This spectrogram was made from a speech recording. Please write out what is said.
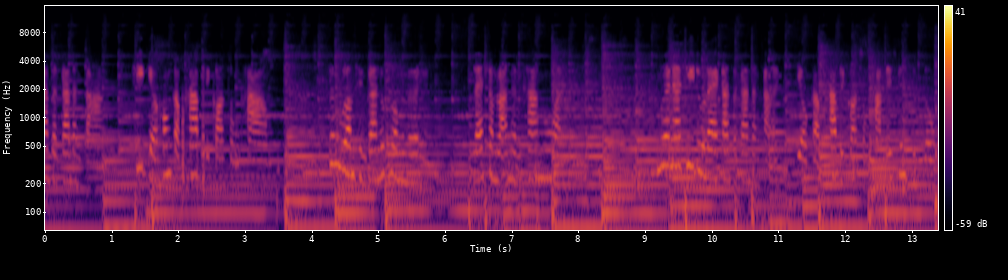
การจัดการต่างๆ ที่เกี่ยวข้องกับค่าปฏิกรสงคราม ซึ่งรวมถึงการรวบรวมเงิน และชำระเงินค่างวด เมื่อหน้าที่ดูแลการจัดการต่างๆ เกี่ยวกับค่าปฏิกรสงครามได้สิ้นสุดลง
